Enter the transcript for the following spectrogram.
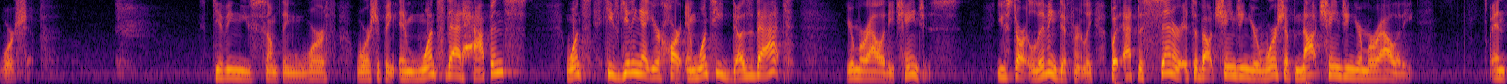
worship. He's giving you something worth worshiping. And once that happens, once he's getting at your heart, and once he does that, your morality changes. You start living differently. But at the center, it's about changing your worship, not changing your morality. And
